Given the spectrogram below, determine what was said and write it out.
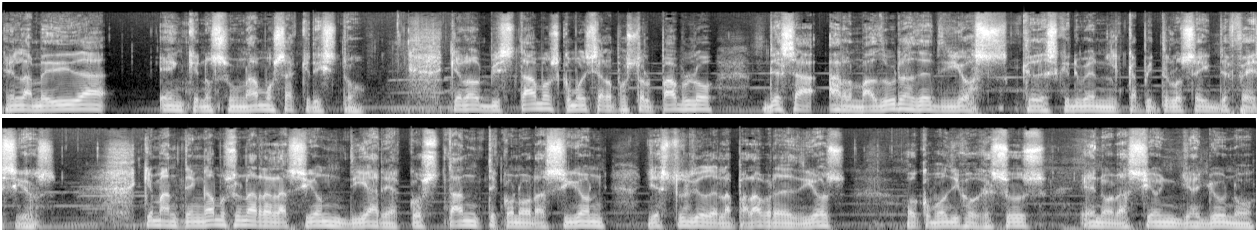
en la medida en que nos unamos a Cristo. Que nos vistamos, como dice el apóstol Pablo, de esa armadura de Dios que describe en el capítulo 6 de Efesios. Que mantengamos una relación diaria, constante con oración y estudio de la palabra de Dios, o como dijo Jesús, en oración y ayuno,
